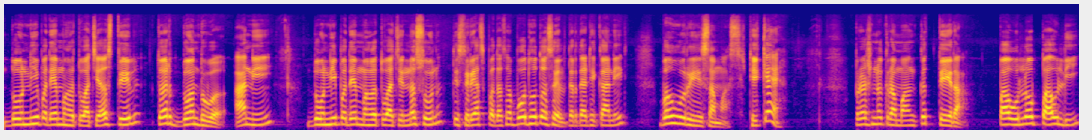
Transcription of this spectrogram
दोन्ही पदे महत्त्वाचे असतील तर द्वंद्व. आणि दोन्ही पदे महत्त्वाचे नसून तिसऱ्याच पदाचा बोध होत असेल तर त्या ठिकाणी बहुव्रीही समास. ठीक आहे? प्रश्न क्रमांक तेरा. पावलो पावली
